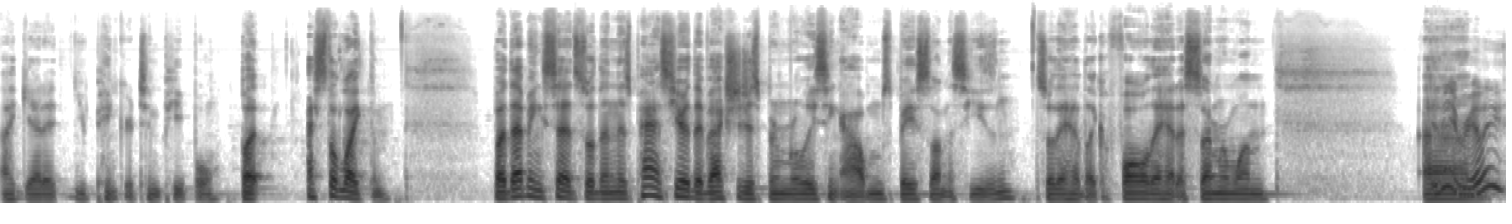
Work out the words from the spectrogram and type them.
I get it, you Pinkerton people, but I still like them. But that being said, so then this past year, they've actually just been releasing albums based on the season. So they had like a fall, they had a summer one. Did they really?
